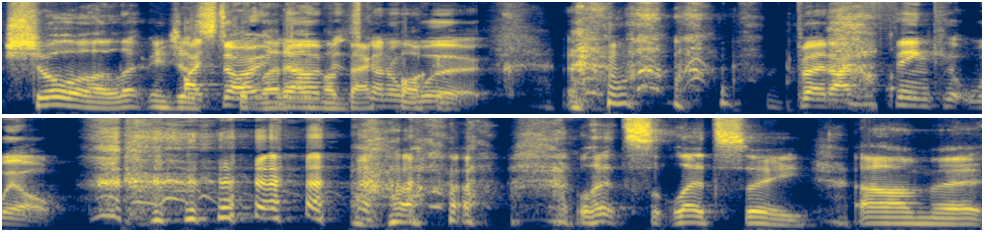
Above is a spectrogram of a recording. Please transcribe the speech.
Sure, let me just I don't know if it's going to work, but I think it will. let's let's see. Um, uh,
